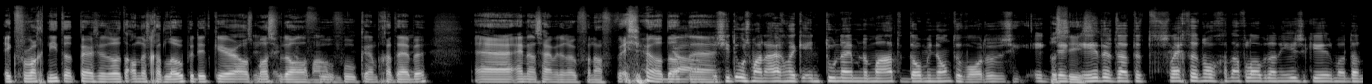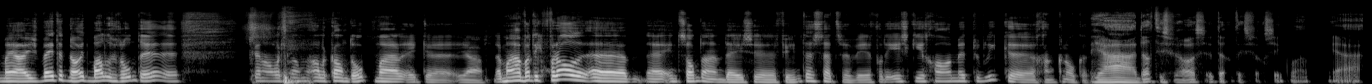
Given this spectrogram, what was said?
ik verwacht niet dat per se dat het anders gaat lopen dit keer als Nee, Masvidal full, camp gaat hebben. En dan zijn we er ook vanaf. Weet je wel, dan. ja, je ziet Oesman eigenlijk in toenemende mate dominant te worden. Dus ik, ik denk eerder dat het slechter nog gaat aflopen dan de eerste keer. Maar, dan, maar ja, je weet het nooit. Bal is rond, hè. Het kan alle, alle kanten op. Maar, ik, eh, ja. maar wat ik vooral eh, eh, interessant aan deze vind... is dat ze weer voor de eerste keer gewoon met publiek gaan knokken. Ja, dat is wel, dat is wel sick, man. Ja,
